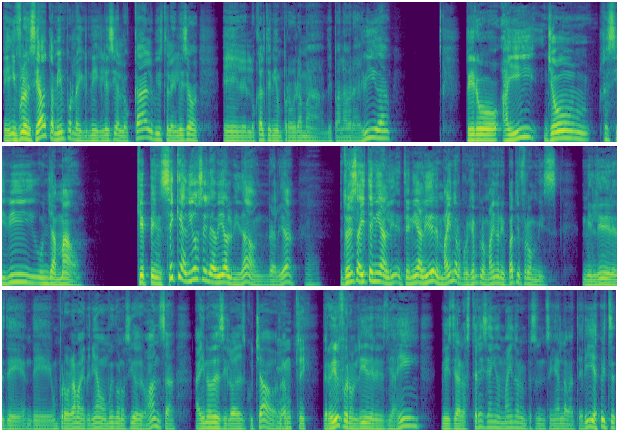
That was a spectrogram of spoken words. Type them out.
Eh, influenciado también por la, mi iglesia local, viste, la iglesia eh, local tenía un programa de palabra de vida, pero ahí yo recibí un llamado que pensé que a Dios se le había olvidado en realidad. Entonces ahí tenía, tenía líderes, Minor, por ejemplo, Minor y Patty fueron mis, mis líderes de, de un programa que teníamos muy conocido de Avanza. Ahí no sé si lo has escuchado, ¿verdad? Sí. Pero ellos fueron líderes de ahí. ¿Viste? A los 13 años Minor me empezó a enseñar la batería. ¿viste?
